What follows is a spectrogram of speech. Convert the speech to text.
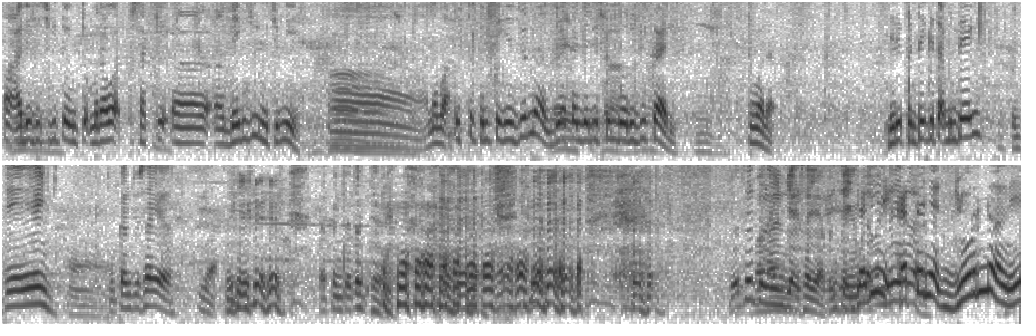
Uh, ada dicerita untuk merawat pesakit uh, uh, denggi macam ni. Uh, nampak? Itu pentingnya jurnal. Dia akan jadi sumber rujukan. Hmm. nampak tak? Jadi penting ke tak penting? Penting. Ha. Bukan untuk saya ya tapi untuk doktor doktor tu injek saya penting jadi katanya lah. jurnal ni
